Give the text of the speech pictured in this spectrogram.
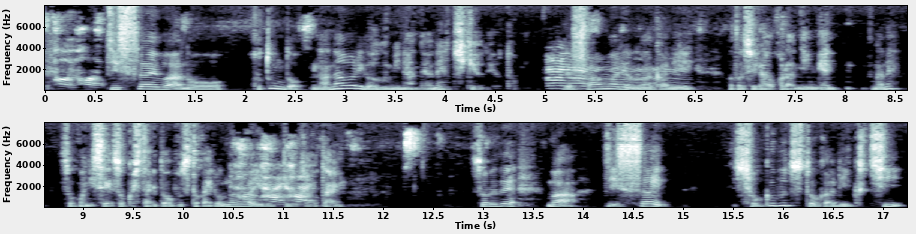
い。実際はあの、ほとんど7割が海なんだよね、地球で言うと。で、3割の中に、私ら、ほら、人間がね、そこに生息したり動物とかいろんなのがいるっていうはいはい状態。それで、まあ、実際、植物とか陸地、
